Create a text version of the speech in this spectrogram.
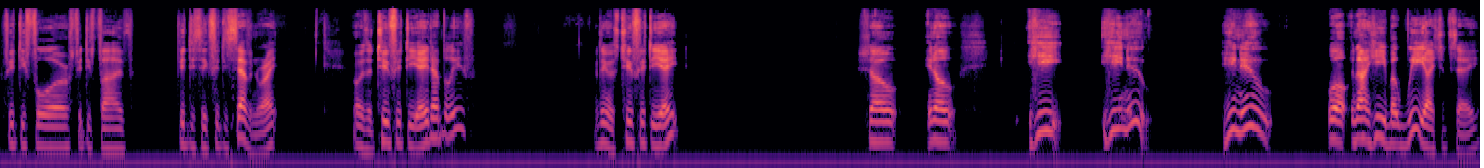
54, 55, 56, 57, right? What was it? 258, I believe. I think it was 258. So, you know, he he knew. He knew. Well, not he, but we, I should say.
